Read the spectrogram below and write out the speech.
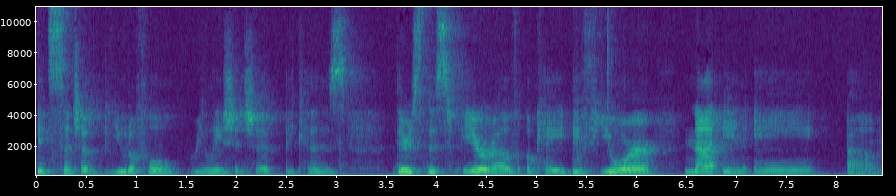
it's such a beautiful relationship because there's this fear of okay, if you're not in a um,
